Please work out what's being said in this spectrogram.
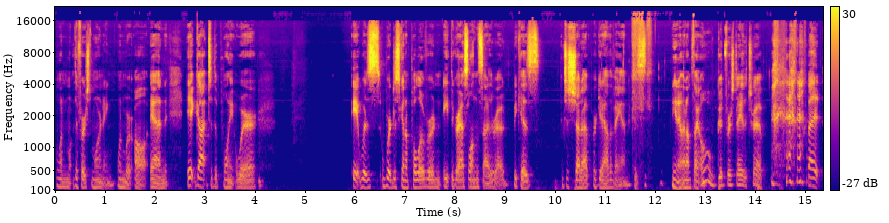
one the first morning when we're all, and it got to the point where it was we're just going to pull over and eat the grass along the side of the road because just shut up or get out of the van because you know and i'm like oh good first day of the trip but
